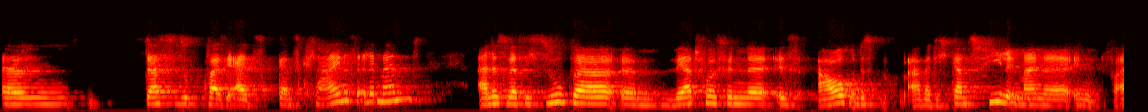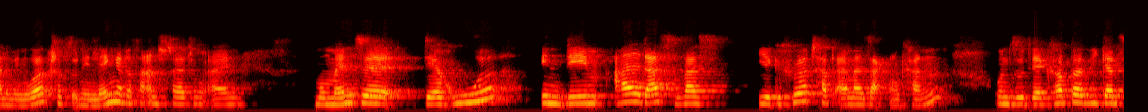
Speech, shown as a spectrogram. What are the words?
Ähm, das so quasi als ganz kleines Element. Alles, was ich super ähm, wertvoll finde, ist auch, und das arbeite ich ganz viel in meine, in, vor allem in Workshops und in längere Veranstaltungen ein, Momente der Ruhe, in dem all das, was ihr gehört habt, einmal sacken kann und so der Körper wie ganz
